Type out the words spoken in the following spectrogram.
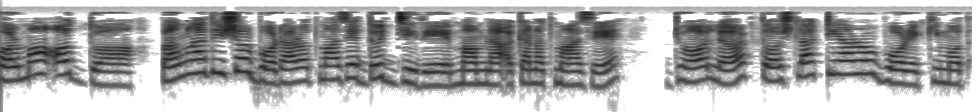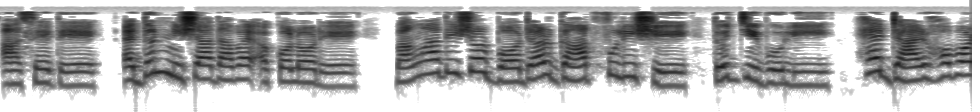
বৰ্মা অদ্দোৱা বাংলাদেশৰ বৰ্ডাৰত মাজে দজ্জিৰে মামলা একানত মাজে ডলাৰ দহ লাখ টিয়াৰৰ বৰে কিমত আছে দে। এদন নিশা দাবাই অকলৰে বাংলাদেশৰ বৰ্ডাৰ গাঁত ফুলিছে দজ্জি বুলি। হে ডাইৰ হবৰ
